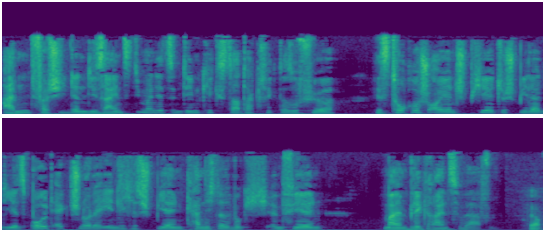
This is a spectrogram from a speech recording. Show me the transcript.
an verschiedenen Designs, die man jetzt in dem Kickstarter kriegt. Also für historisch orientierte Spieler, die jetzt Bolt Action oder ähnliches spielen, kann ich da wirklich empfehlen, mal einen Blick reinzuwerfen. Ja,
